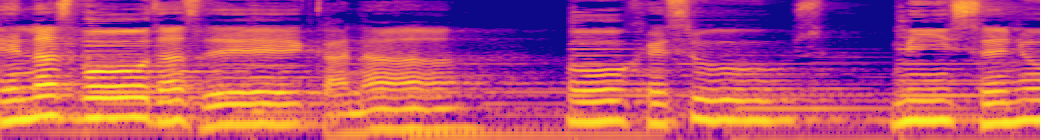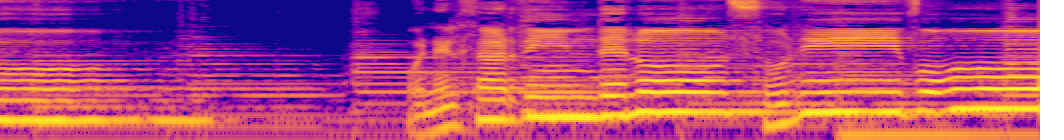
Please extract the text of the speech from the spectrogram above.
en las bodas de Caná, oh Jesús, mi Señor, o en el jardín de los olivos.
